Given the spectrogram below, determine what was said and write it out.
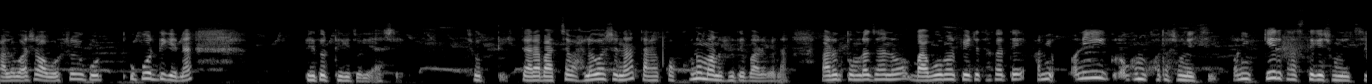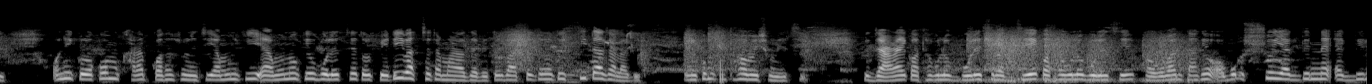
ভালোবাসা অবশ্যই উপর উপর দিকে না, ভেতর থেকে চলে আসে। সত্যি। যারা বাচ্চা ভালোবাসে না, তারা কখনো মানুষ হতে পারবে না। কারণ তোমরা জানো, বাবু আমার পেটে থাকাতে আমি অনেক রকম কথা শুনেছি, অনেকের কাছ থেকে শুনেছি, অনেক রকম খারাপ কথা শুনেছি। এমনকি এমনও কেউ বলেছে, তোর পেটেই বাচ্চাটা মারা যাবে, তোর বাচ্চার জন্য তুই চিতা জ্বালাবি? এরকম কথাও আমি শুনেছি। তো যারা এই কথাগুলো বলেছে বা যে কথাগুলো বলেছে, ভগবান তাকে অবশ্যই একদিন না একদিন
